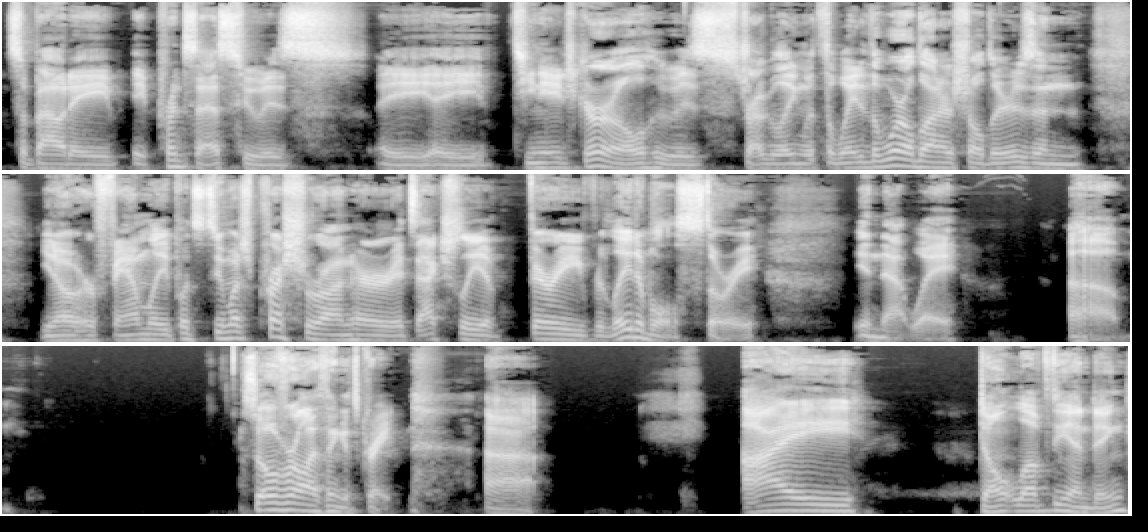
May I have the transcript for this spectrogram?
it's about a, a princess who is a, a teenage girl who is struggling with the weight of the world on her shoulders and you know her family puts too much pressure on her it's actually a very relatable story in that way um, so overall i think it's great uh, i don't love the ending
